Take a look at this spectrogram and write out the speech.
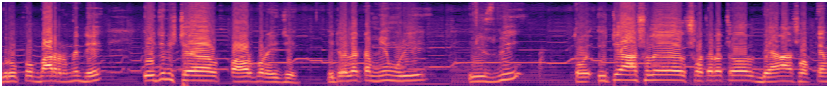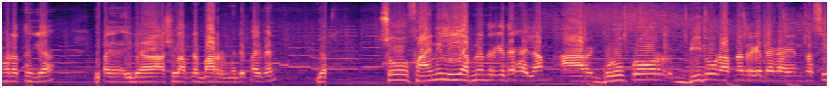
গ্রুপ অফ বারের মধ্যে। এই জিনিসটা পাওয়ার পরে এই যে, এটা হলো একটা মেমোরি ইউএসবি তো এটা আসলে সচরাচর দেয় না সব ক্যামেরা থেকে। এটা আসলে আপনি বারের মধ্যে পাইবেন। সো ফাইনালি আপনাদেরকে দেখাইলাম। আর গ্রুপ্রোর ভিডিওর আপনাদেরকে দেখাই এনতাছি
